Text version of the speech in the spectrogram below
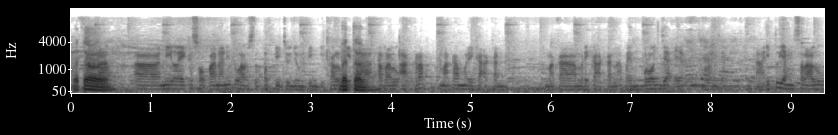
Betul. Karena, eh, nilai kesopanan itu harus tetap dijunjung tinggi. Kalau Betul. kita terlalu akrab, maka mereka akan maka mereka akan apa ya melonjak ya melonjak. Nah itu yang selalu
